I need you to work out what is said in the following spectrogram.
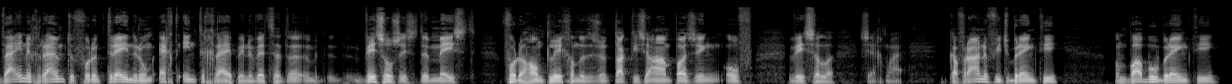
weinig ruimte voor een trainer om echt in te grijpen in een wedstrijd. Eh, wissels is de meest voor de hand liggende. Dus een tactische aanpassing of wisselen, zeg maar. Kavranovic brengt hij, een Babu brengt hij.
